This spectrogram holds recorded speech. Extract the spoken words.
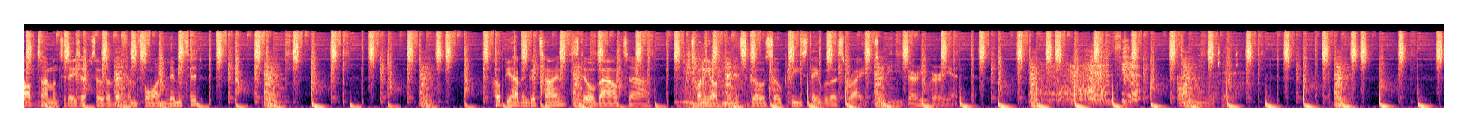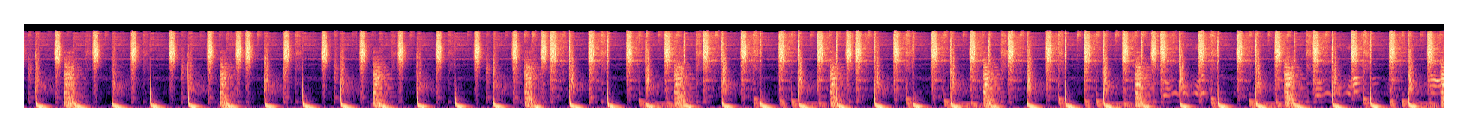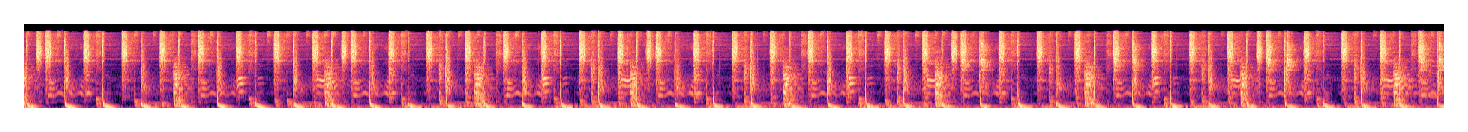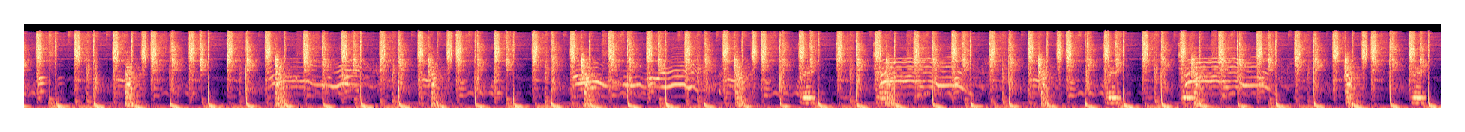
Half time on today's episode of FM4 Unlimited. Hope you're having a good time. Still about uh, 20 odd minutes ago, so please stay with us right to the very, very end. Take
